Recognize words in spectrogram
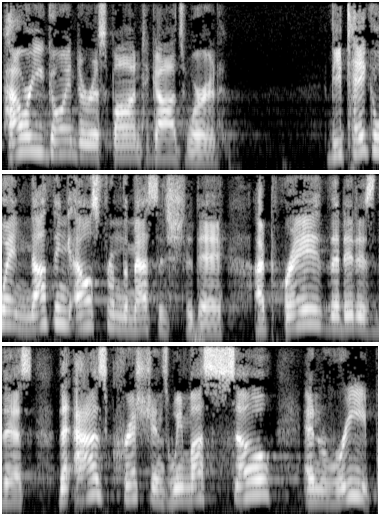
how are you going to respond to God's Word? If you take away nothing else from the message today, I pray that it is this that as Christians, we must sow and reap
